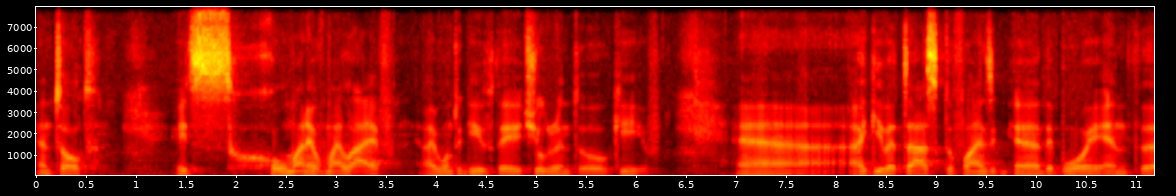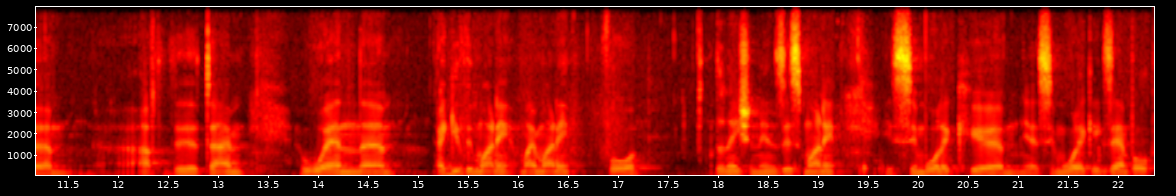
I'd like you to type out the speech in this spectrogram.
and told, "It's whole money of my life. I want to give the children to Kiev." Uh, I give a task to find the, uh, the boy, and um, after the time when um, I give the money, my money for donation in this money is symbolic um, symbolic example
